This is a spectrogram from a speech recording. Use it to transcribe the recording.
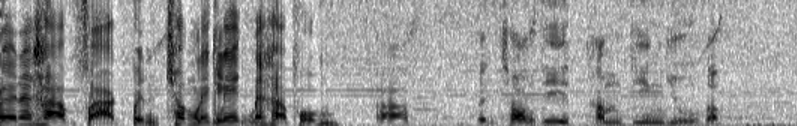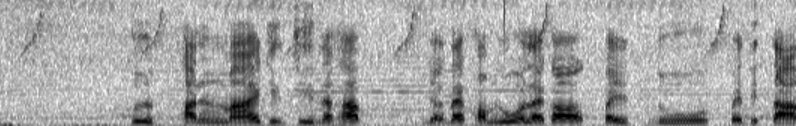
ด้วยนะครับ ฝากเป็นช่องเล็กๆนะครับผม ครับ เป็นช่องที่ทำจริงอยู่กับ พืชพันธุ์ไม้จริงๆนะครับ อยากได้ความรู้อะไรก็ไปดูไปติดตาม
